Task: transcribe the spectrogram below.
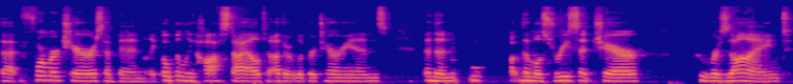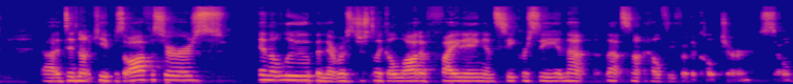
that former chairs have been like openly hostile to other libertarians, and then the most recent chair who resigned uh, did not keep his officers in the loop, and there was just like a lot of fighting and secrecy, and that that's not healthy for the culture. So,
